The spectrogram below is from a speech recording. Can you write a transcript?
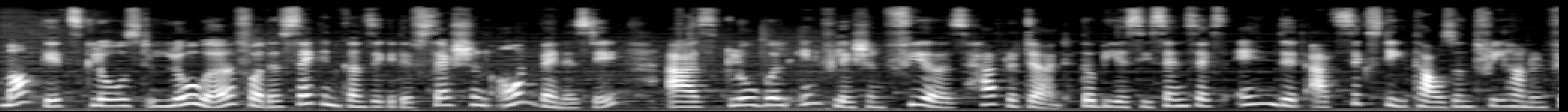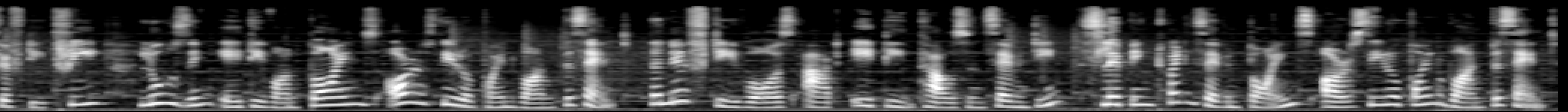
Markets closed lower for the second consecutive session on Wednesday as global inflation fears have returned. The BSE Sensex ended at 60,353, losing 81 points or 0.1%. The Nifty was at 18,017, slipping 27 points or 0.1%.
